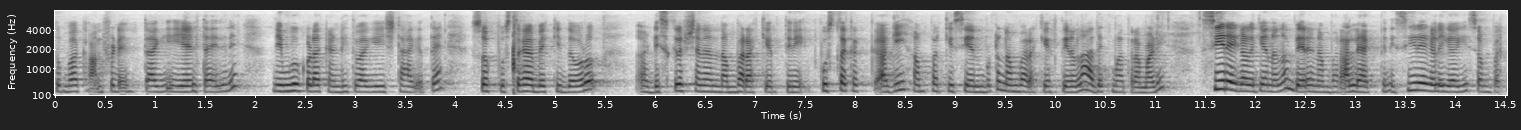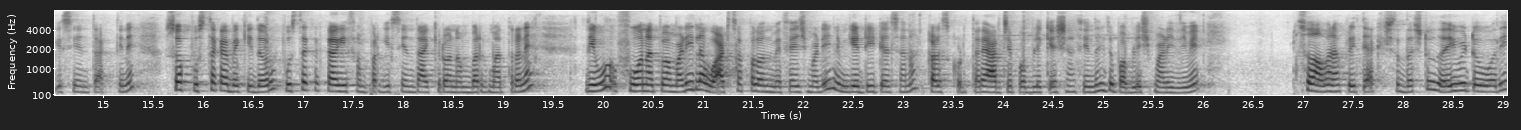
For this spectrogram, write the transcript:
ತುಂಬ ಕಾನ್ಫಿಡೆಂಟಾಗಿ ಹೇಳ್ತಾ ಇದ್ದೀನಿ ನಿಮಗೂ ಕೂಡ ಖಂಡಿತವಾಗಿ ಇಷ್ಟ ಆಗುತ್ತೆ. ಸೊ ಪುಸ್ತಕ ಬೇಕಿದ್ದವರು ಡಿಸ್ಕ್ರಿಪ್ಷನಲ್ಲಿ ನಂಬರ್ ಹಾಕಿರ್ತೀನಿ. ಪುಸ್ತಕಕ್ಕಾಗಿ ಸಂಪರ್ಕಿಸಿ ಅಂದ್ಬಿಟ್ಟು ನಂಬರ್ ಹಾಕಿರ್ತೀನಲ್ಲ, ಅದಕ್ಕೆ ಮಾತ್ರ ಮಾಡಿ. ಸೀರೆಗಳಿಗೆ ನಾನು ಬೇರೆ ನಂಬರ್ ಅಲ್ಲೇ ಹಾಕ್ತೀನಿ. ಸೀರೆಗಳಿಗಾಗಿ ಸಂಪರ್ಕಿಸಿ ಅಂತ ಹಾಕ್ತೀನಿ. ಸೊ ಪುಸ್ತಕ ಬೇಕಿದ್ದವರು ಪುಸ್ತಕಕ್ಕಾಗಿ ಸಂಪರ್ಕಿಸಿ ಅಂತ ಹಾಕಿರೋ ನಂಬರ್ಗೆ ಮಾತ್ರ ನೀವು ಫೋನ್ ಅಥವಾ ಮಾಡಿ, ಇಲ್ಲ ವಾಟ್ಸಪ್ಪಲ್ಲಿ ಒಂದು ಮೆಸೇಜ್ ಮಾಡಿ, ನಿಮಗೆ ಡೀಟೇಲ್ಸನ್ನು ಕಳಿಸ್ಕೊಡ್ತಾರೆ ಆರ್ ಜೆ ಪಬ್ಲಿಕೇಶನ್ಸಿಂದ ಇದು ಪಬ್ಲಿಷ್ ಮಾಡಿದ್ದೀವಿ ಸೊ ಅವನ ಪ್ರೀತಿ ಆಕರ್ಷಿಸಿದಷ್ಟು ದಯವಿಟ್ಟು ಓದಿ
